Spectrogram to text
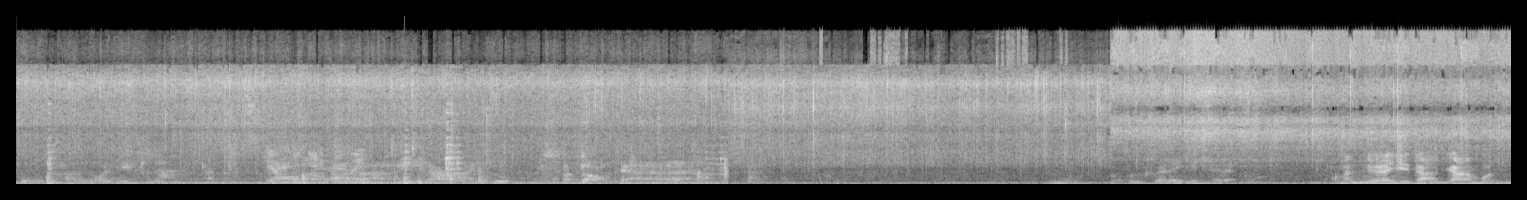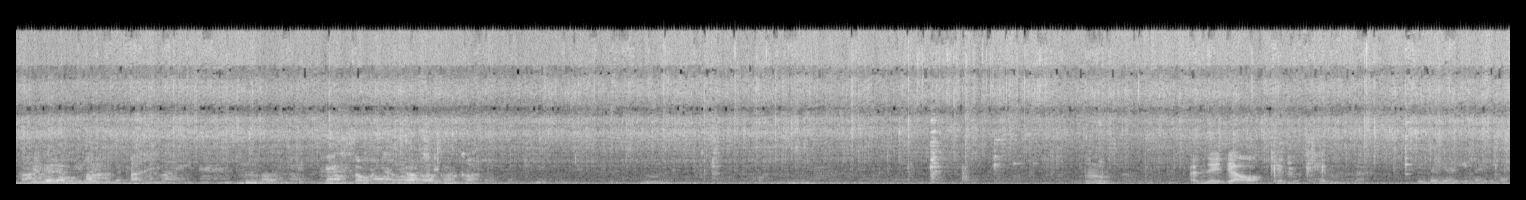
โอ้ห้าร้อยลิตรเลยดูปักดองจ้าอืมเพิ่งเคยได้ยินนี่แหละมันเนื้อยี่ดาย่างบนบานโอบาไปพริกสดจะต้องชิมก่อน อืม อันนี้จะออกเค็มๆนะกินได้กินได้กินได้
